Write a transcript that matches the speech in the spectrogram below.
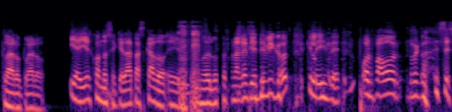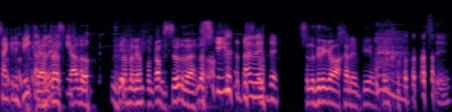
Claro, claro. Y ahí es cuando se queda atascado el- uno de los personajes científicos que le dice, por favor, se sacrifica. Que ha por el equipo". atascado de una manera un poco absurda, ¿no? Sí, totalmente. Solo tiene que bajar el pie un poco. Sí.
